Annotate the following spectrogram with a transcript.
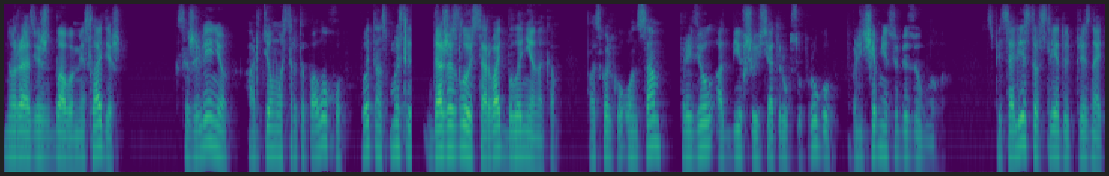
Но разве ж с бабами сладишь? К сожалению, Артему Стратополоху в этом смысле даже злость сорвать было не на ком, поскольку он сам привел отбившуюся от рук супругу в лечебницу Безуглова. Специалистов, следует признать,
